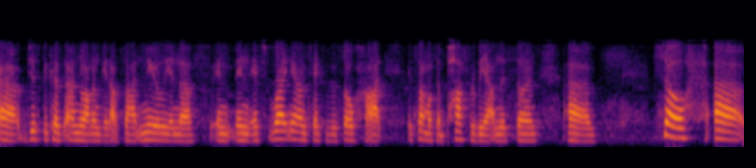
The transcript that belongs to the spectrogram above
uh, just because I know I don't get outside nearly enough. And, and it's right now in Texas, it's so hot, it's almost impossible to be out in this sun. Um, so uh,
